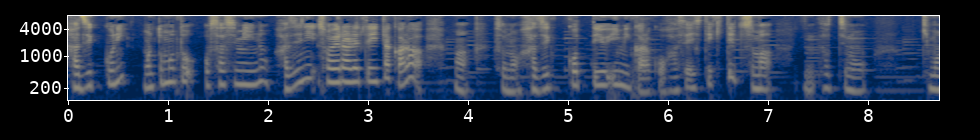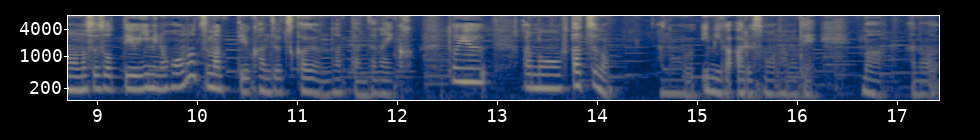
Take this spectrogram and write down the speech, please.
端っこにもともとお刺身の端に添えられていたから、まあ、その端っこっていう意味からこう派生してきて妻そっちの着物の裾っていう意味の方の妻っていう漢字を使うようになったんじゃないか。というあの2つのあの意味があるそうなのでまああの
